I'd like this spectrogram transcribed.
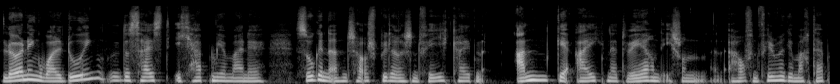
Learning while doing. Das heißt, ich habe mir meine sogenannten schauspielerischen Fähigkeiten angeeignet, während ich schon einen Haufen Filme gemacht habe.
